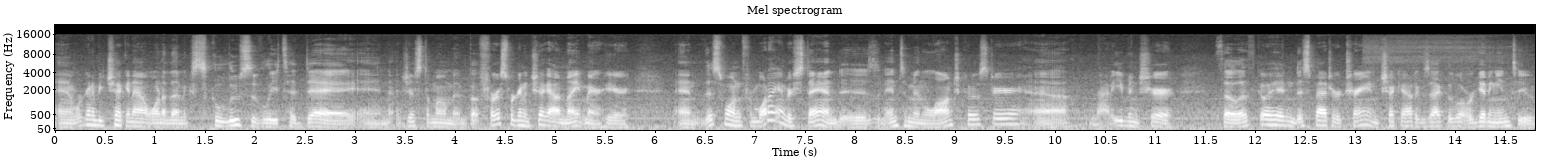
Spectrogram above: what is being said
And we're going to be checking out one of them exclusively today in just a moment. But first, we're going to check out Nightmare here. And this one, from what I understand, is an Intamin launch coaster. Uh, not even sure. So let's go ahead and dispatch our train and check out exactly what we're getting into.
